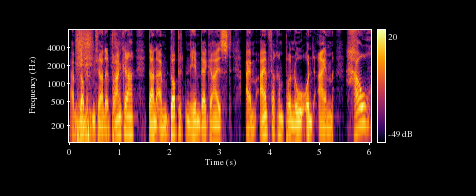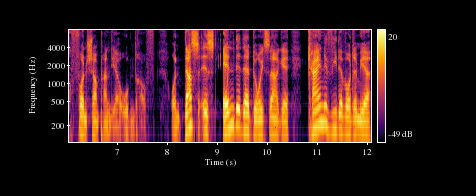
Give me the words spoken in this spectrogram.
Einem doppelten Fernet Branca, dann einem doppelten Himbeergeist, einem einfachen Pernod und einem Hauch von Champagner obendrauf. Und das ist Ende der Durchsage. Keine Widerworte mehr.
